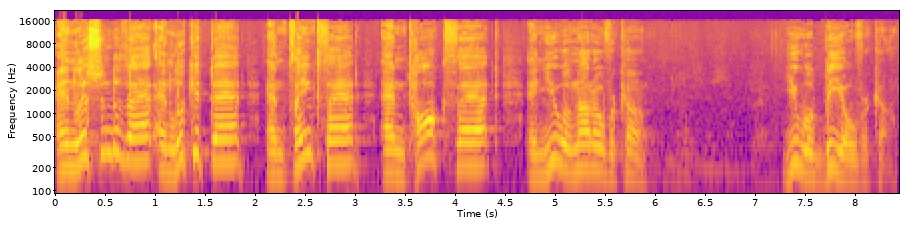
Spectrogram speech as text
and listen to that and look at that and think that and talk that, and you will not overcome. You will be overcome.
